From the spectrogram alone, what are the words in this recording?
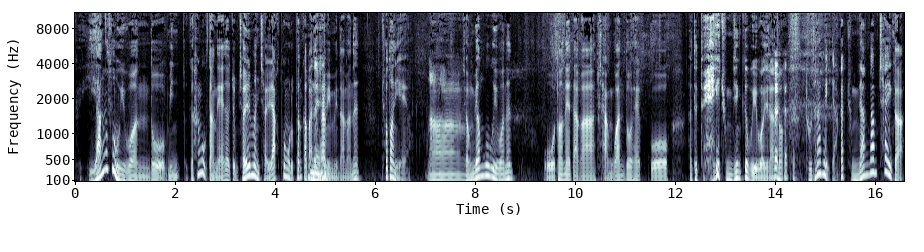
그 이양수 의원도 민, 그 한국당 내에서 좀 젊은 전략통으로 평가받는 네. 사람입니다만은 초선이에요. 아. 정병국 의원은 5선에다가 장관도 했고 하여튼 되게 중진급 의원이라서 두 사람의 약간 중량감 차이가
